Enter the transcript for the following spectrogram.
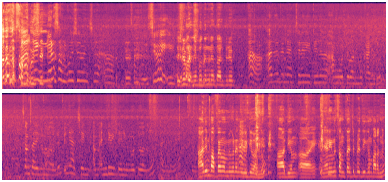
അതെന്താ സംഭവിച്ചു. പറഞ്ഞപ്പോ തന്നെ താല്പര്യം ആ അത് പിന്നെ വീട്ടിൽ നിന്ന് അങ്ങോട്ട് വന്നു കണ്ടു. സംസാരിക്കണമെന്ന് പറഞ്ഞു. പിന്നെ അച്ഛൻ എന്റെ ഇങ്ങോട്ട് വന്നു. അങ്ങനെ ആദ്യം പപ്പയും മമ്മിയും കൂടെ എന്റെ വീട്ടിൽ വന്നു. ആദ്യം ഞാനിങ്ങനെ സംസാരിച്ചപ്പോഴത്തേക്കും പറഞ്ഞു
